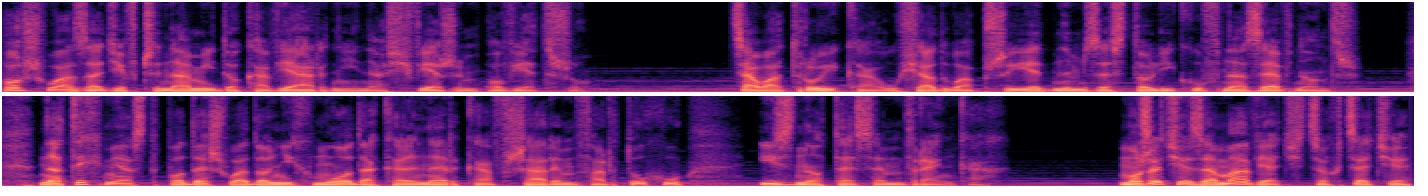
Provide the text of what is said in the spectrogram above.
poszła za dziewczynami do kawiarni na świeżym powietrzu. Cała trójka usiadła przy jednym ze stolików na zewnątrz, Natychmiast podeszła do nich młoda kelnerka w szarym fartuchu i z notesem w rękach. Możecie zamawiać, co chcecie,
